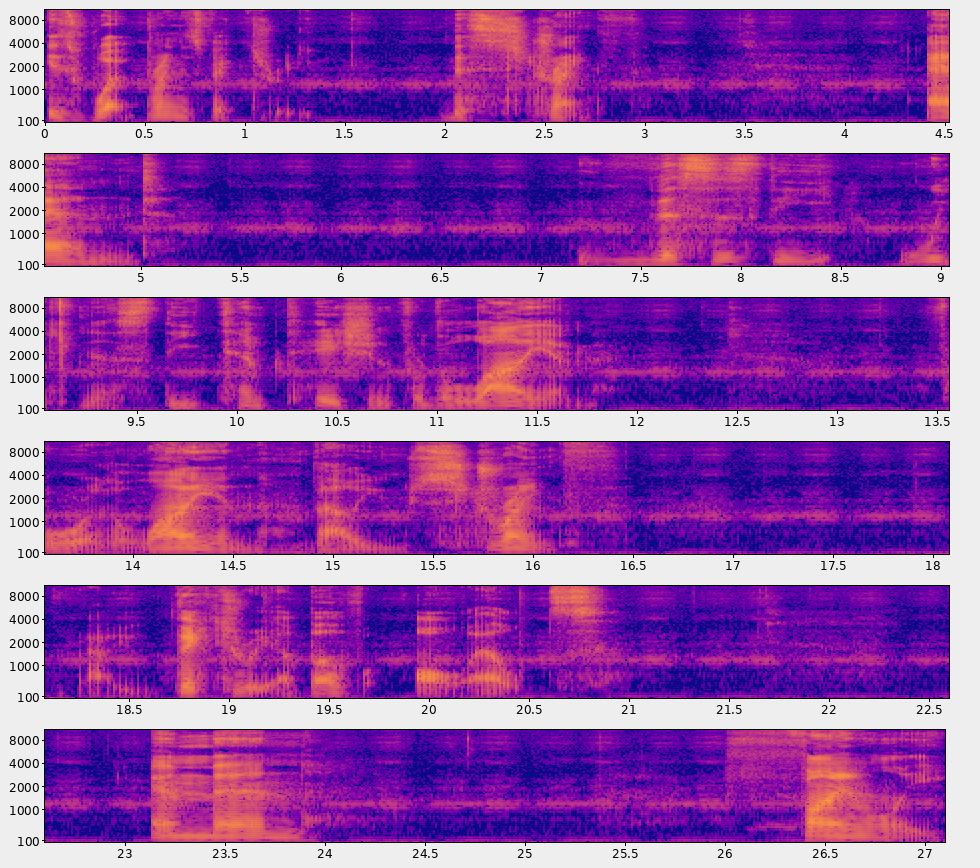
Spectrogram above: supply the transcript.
is what brings victory this strength. And this is the weakness, the temptation for the lion. For the lion values strength, value victory above all else. And then finally,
